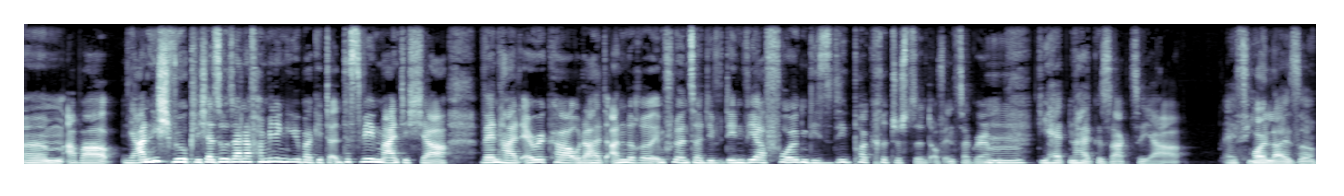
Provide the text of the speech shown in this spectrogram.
Ähm, aber ja, nicht wirklich. Also seiner Familie gegenüber geht deswegen meinte ich ja, wenn halt Erika oder halt andere Influencer, die, denen wir folgen, die super kritisch sind auf Instagram, Mhm. die hätten halt gesagt, so ja, Elfie, Heul leise.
